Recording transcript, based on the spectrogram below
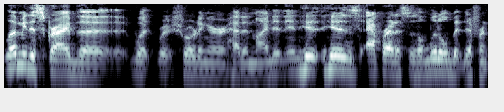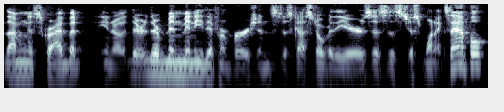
let me describe the what, what Schrodinger had in mind. And his, his, apparatus is a little bit different than I'm going to describe, but you know, there, there have been many different versions discussed over the years. This is just one example.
